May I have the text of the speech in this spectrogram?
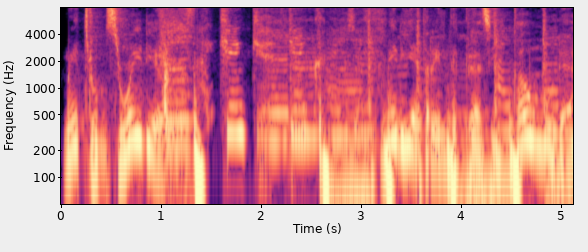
Metrums Radio, Cause I can't get crazy. media terintegrasi kaum muda.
